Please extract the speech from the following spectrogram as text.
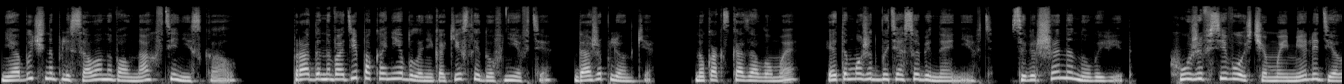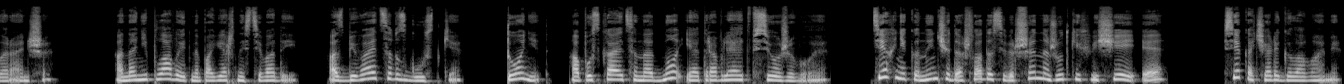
необычно плясало на волнах в тени скал. Правда, на воде пока не было никаких следов нефти, даже пленки. Но, как сказал Оме, это может быть особенная нефть, совершенно новый вид. Хуже всего, с чем мы имели дело раньше. Она не плавает на поверхности воды, а сбивается в сгустке, тонет, опускается на дно и отравляет все живое. Техника нынче дошла до совершенно жутких вещей, э? Все качали головами,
